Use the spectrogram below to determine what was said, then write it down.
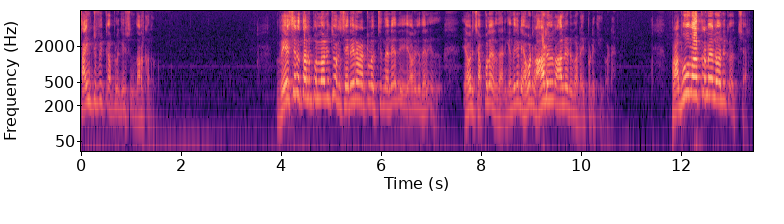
సైంటిఫిక్ అప్లికేషన్ దొరకదు. వేసిన తలుపుల్లో నుంచి ఒక శరీరం ఎట్లా వచ్చింది అనేది ఎవరికి తెలియదు. ఎవరు చెప్పలేరు దానికి. ఎందుకంటే ఎవడు రాడు రాలేడు కూడా ఇప్పటికీ కూడా. ప్రభు మాత్రమే లోనికి వచ్చారు.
